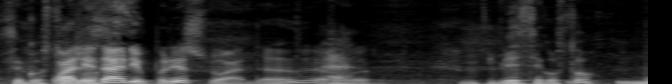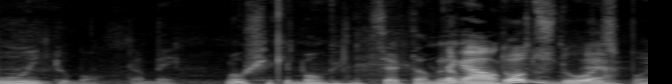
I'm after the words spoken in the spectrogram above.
Você gostou Qualidade e preço do Ardanza É. ô, Esse você gostou? muito bom também. Puxa, que bom, Vini. Acertamos. Legal. Todos dois, É. pô.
